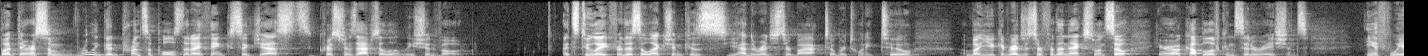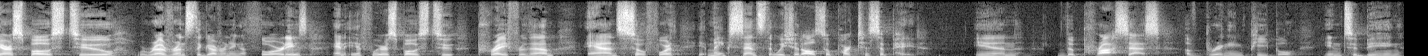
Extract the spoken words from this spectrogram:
But there are some really good principles that I think suggest Christians absolutely should vote. It's too late for this election because you had to register by October 22, but you could register for the next one. So here are a couple of considerations. If we are supposed to reverence the governing authorities, and if we are supposed to pray for them and so forth, it makes sense that we should also participate in the process of bringing people into being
